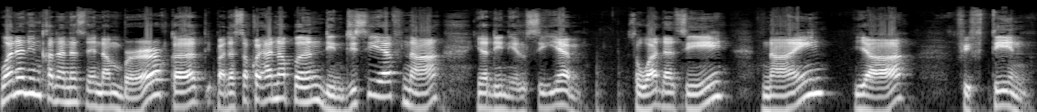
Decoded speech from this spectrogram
Wala din kananas na number kat ipada sa ko'y anapan din GCF na ya din LCM. So wada si 9 ya 15.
